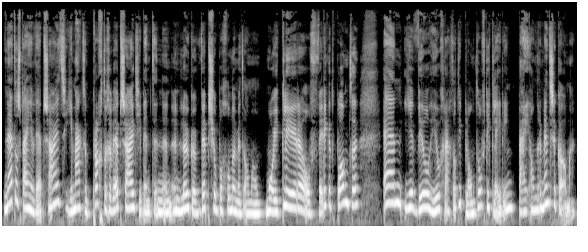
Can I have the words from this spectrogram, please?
Net als bij een website. Je maakt een prachtige website. Je bent een, een, een, leuke webshop begonnen met allemaal mooie kleren of weet ik het, planten. En je wil heel graag dat die planten of die kleding bij andere mensen komen.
